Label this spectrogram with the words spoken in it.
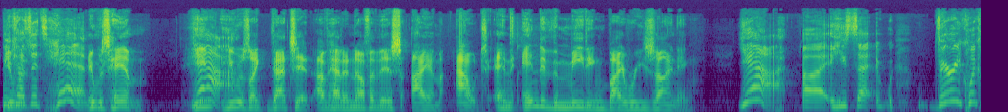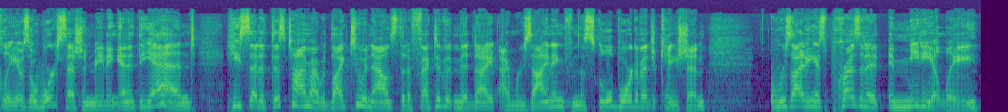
Because it was, it's him. It was him. He, yeah. he was like, that's it. I've had enough of this. I am out. And ended the meeting by resigning. Yeah. Uh, he said very quickly, it was a work session meeting. And at the end, he said, At this time, I would like to announce that effective at midnight, I'm resigning from the School Board of Education, resigning as president immediately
